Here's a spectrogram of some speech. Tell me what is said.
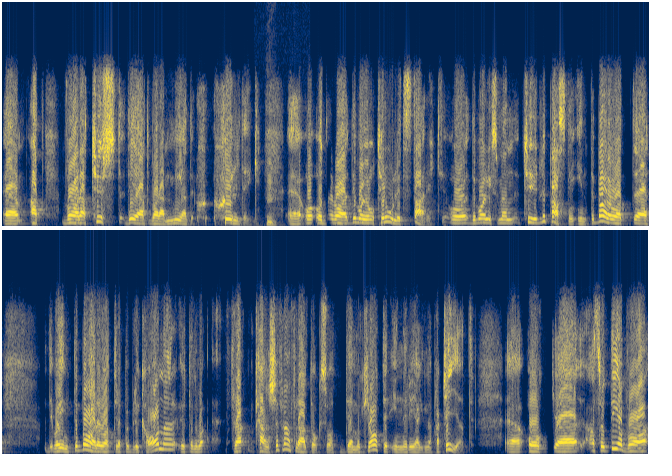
eh, att vara tyst det är att vara medskyldig. Mm. Eh, och, och det, var, det var ju otroligt starkt och det var liksom en tydlig passning, inte bara åt eh, det var inte bara åt republikaner utan det var fra, kanske framförallt också åt demokrater in i det egna partiet. Eh, och eh, alltså det var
